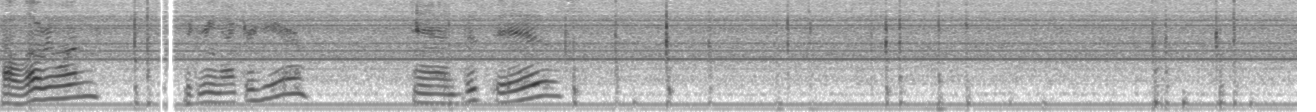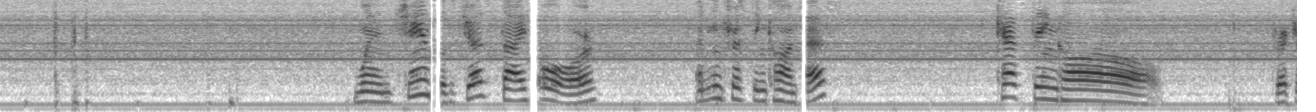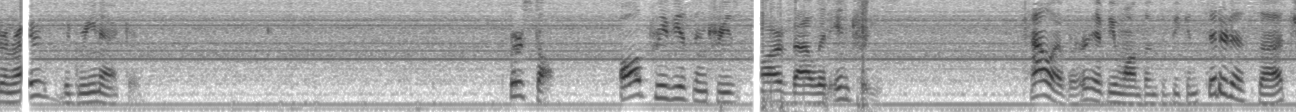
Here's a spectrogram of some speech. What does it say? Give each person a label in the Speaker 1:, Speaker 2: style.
Speaker 1: Hello everyone, the Green Actor here, and this is when chance with just dice or an interesting contest. Casting call. Director and writer, the Green Actor. First off, all previous entries are valid entries. However, if you want them to be considered as such,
